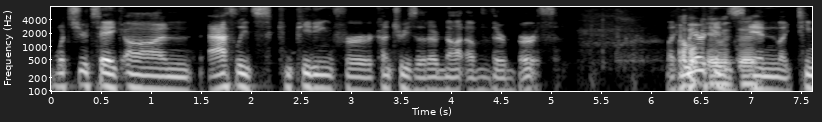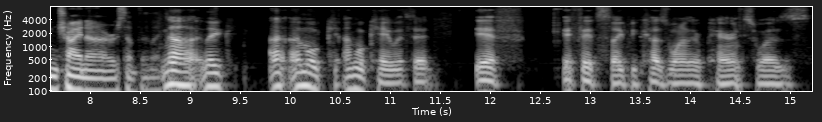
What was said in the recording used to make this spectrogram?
What's your take on athletes competing for countries that are not of their birth? Like I'm Americans it. in like Team China or something like that. No, like I, I'm okay. I'm okay with it if if it's like because one of their parents was,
